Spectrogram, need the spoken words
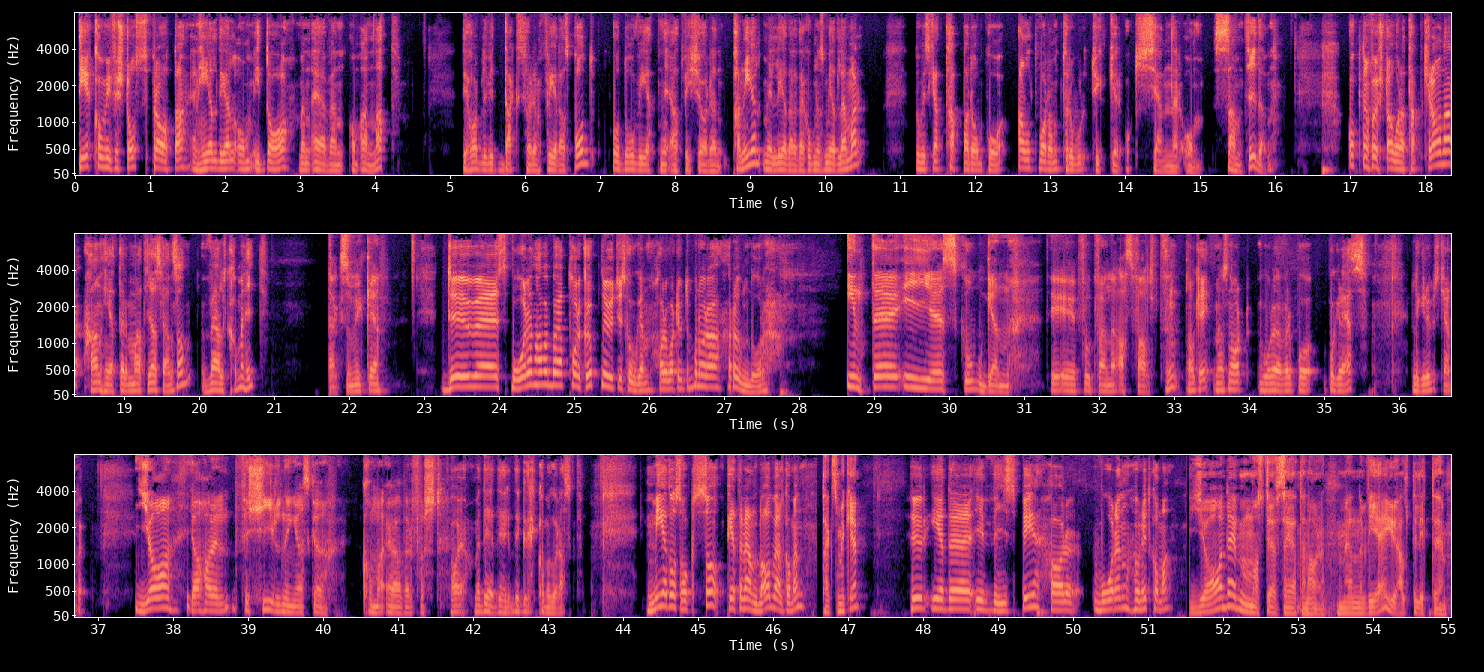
Det kommer vi förstås prata en hel del om idag, men även om annat. Det har blivit dags för en fredagspodd och då vet ni att vi kör en panel med ledarredaktionens medlemmar. Då vi ska tappa dem på allt vad de tror, tycker och känner om samtiden. Och den första av våra tappkranar, han heter Mattias Svensson. Välkommen hit! Tack så mycket! Du, eh, spåren har väl börjat torka upp nu ute i skogen. Har du varit ute på några rundor? Inte i eh, skogen. Det är fortfarande asfalt. Mm, Okej, okay. men snart går det över på, på gräs. Eller grus kanske? Ja, jag har en förkylning jag ska komma över först. Ja, ja men det, det, det kommer gå raskt. Med oss också Peter Wennblad, välkommen! Tack så mycket! Hur är det i Visby? Har våren hunnit komma? Ja, det måste jag säga att den har. Men vi är ju alltid lite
